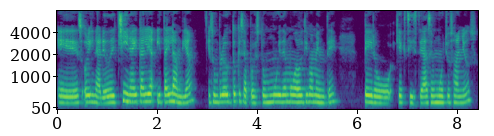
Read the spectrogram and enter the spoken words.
es originario de China Italia, y Tailandia. Es un producto que se ha puesto muy de moda últimamente, pero que existe hace muchos años.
